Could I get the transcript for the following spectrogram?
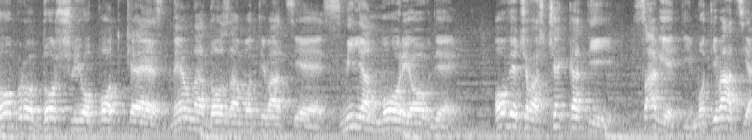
dobro došli u podcast Dnevna doza motivacije. Smiljan Mori ovdje. Ovdje će vas čekati savjeti, motivacija,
